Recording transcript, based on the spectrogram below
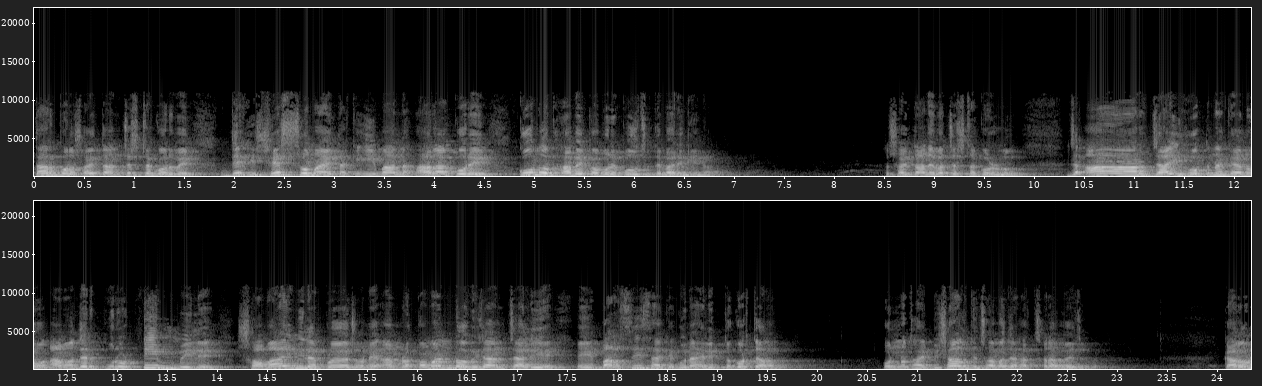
তারপর শয়তান চেষ্টা করবে। দেখি শেষ সময়ে তাকে ইমান হারা করে কোনোভাবে কবরে পৌঁছতে পারে কিনা। তো শয়তান এবার চেষ্টা করল যে আর যাই হোক না কেন, আমাদের পুরো টিম মিলে, সবাই মিলে প্রয়োজনে আমরা কমান্ডো অভিযান চালিয়ে এই বারসিসাকে গুনাহে লিপ্ত করতে হবে। অন্যথায় বিশাল কিছু আমাদের হাতছাড়া হয়ে যাবে। কারণ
